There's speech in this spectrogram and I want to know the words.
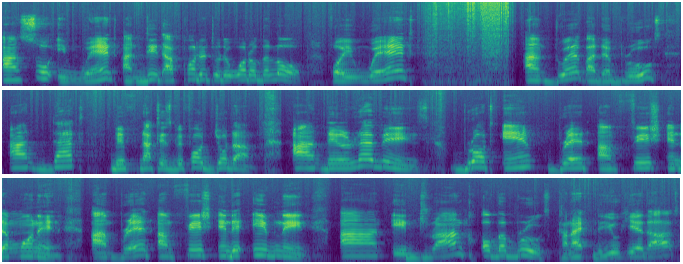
And so he went and did according to the word of the Lord. For he went and dwelt by the brooks, and that that is before Jordan. And the ravens brought in bread and fish in the morning, and bread and fish in the evening, and he drank of the brooks. Can I? Do you hear that?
